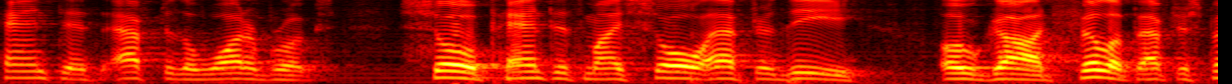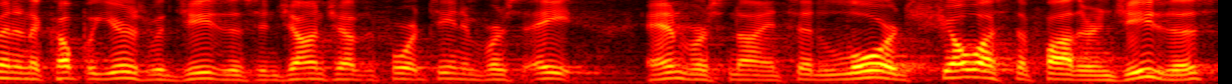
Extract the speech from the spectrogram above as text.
panteth after the water brooks, so panteth my soul after thee, O God. Philip, after spending a couple years with Jesus in John chapter 14 and verse 8, and verse 9 said, Lord, show us the Father. And Jesus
